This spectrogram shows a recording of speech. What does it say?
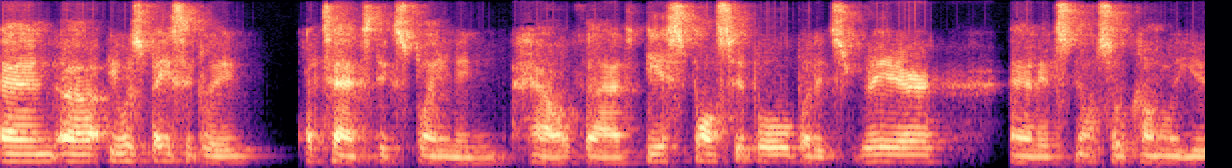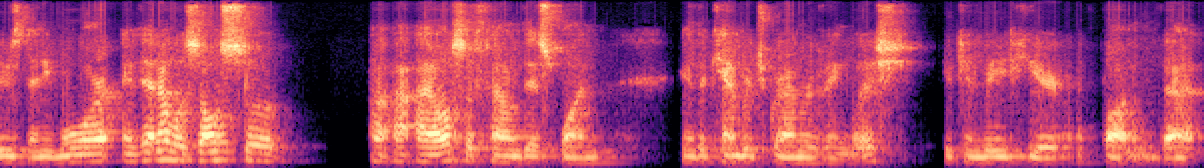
And uh, it was basically a text explaining how that is possible, but it's rare and it's not so commonly used anymore. And then I was also, I also found this one in the Cambridge Grammar of English. You can read here at the bottom that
